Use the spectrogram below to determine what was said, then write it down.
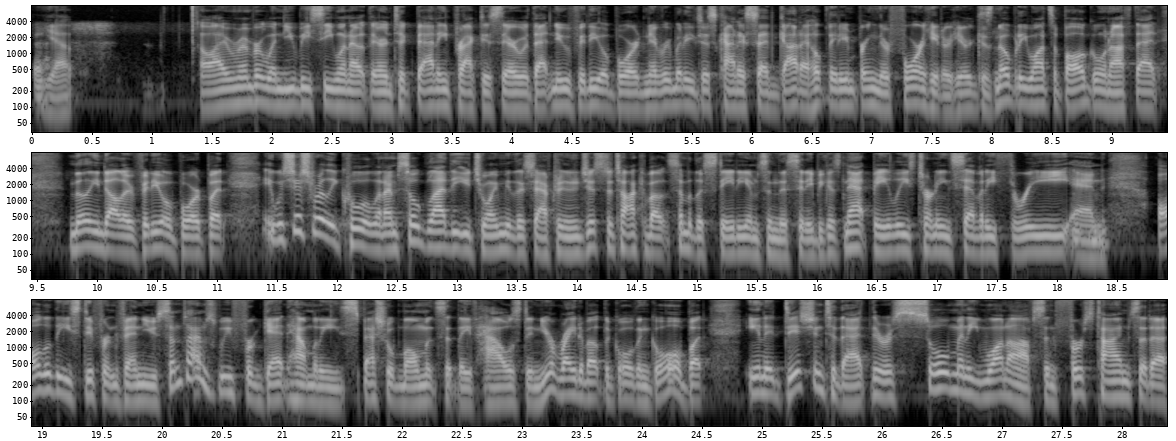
Yeah. Oh, I remember when UBC went out there and took batting practice there with that new video board, and everybody just kind of said, God, I hope they didn't bring their four hitter here because nobody wants a ball going off that million dollar video board. But it was just really cool. And I'm so glad that you joined me this afternoon just to talk about some of the stadiums in the city because Nat Bailey's turning 73 mm-hmm. and all of these different venues. Sometimes we forget how many special moments that they've housed. And you're right about the golden goal. But in addition to that, there are so many one offs and first times that a,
